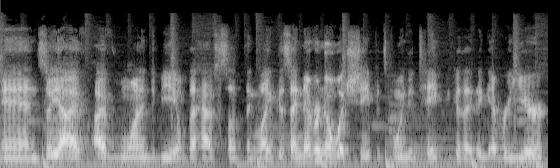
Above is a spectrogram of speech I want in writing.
And so, yeah, I've, I've wanted to be able to have something like this. I never know what shape it's going to take because I think every year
